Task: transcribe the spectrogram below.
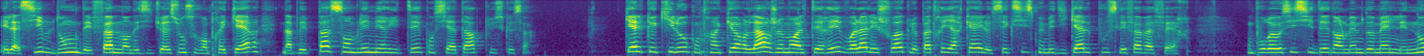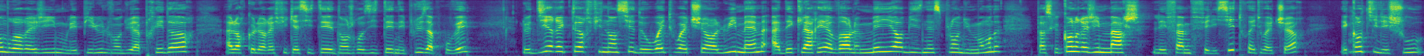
et la cible donc des femmes dans des situations souvent précaires n'avait pas semblé mériter qu'on s'y attarde plus que ça. Quelques kilos contre un cœur largement altéré, voilà les choix que le patriarcat et le sexisme médical poussent les femmes à faire. On pourrait aussi citer dans le même domaine les nombreux régimes ou les pilules vendues à prix d'or, alors que leur efficacité et dangerosité n'est plus approuvée. Le directeur financier de White Watcher lui-même a déclaré avoir le meilleur business plan du monde, parce que quand le régime marche, les femmes félicitent White Watcher, et quand il échoue,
